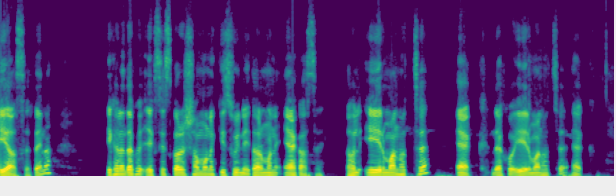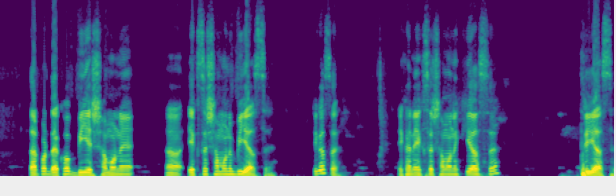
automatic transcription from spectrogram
এ আছে, তাই না? এখানে দেখো এক্স স্কোয়ারের সামনে কিছুই নেই, তার মানে এক আছে। তাহলে এ এর মান হচ্ছে এক, দেখো এ এর মান হচ্ছে এক। তারপর দেখো বি এর সামনে এক্সের সামনে বি আছে, ঠিক আছে? এখানে এক্সের সামনে কি আছে? থ্রি আছে।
